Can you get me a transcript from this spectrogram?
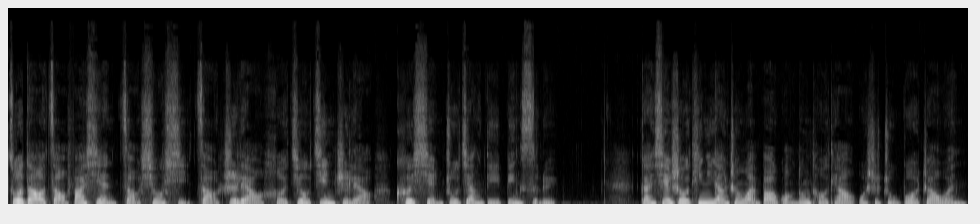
做到早发现、早休息、早治疗和就近治疗，可显著降低病死率。感谢收听羊城晚报广东头条，我是主播朝文。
